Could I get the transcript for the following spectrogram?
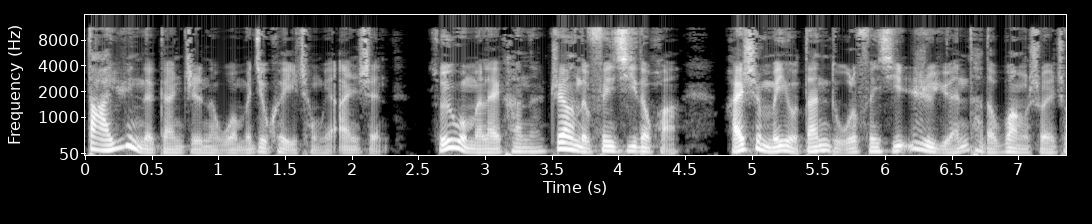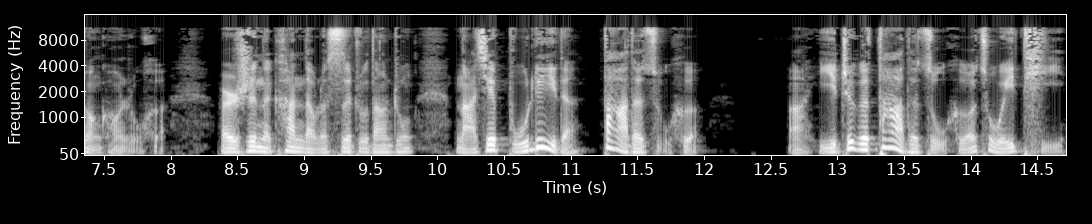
大运的干支呢，我们就可以称为安神。所以，我们来看呢，这样的分析的话，还是没有单独分析日元它的旺衰状况如何，而是呢，看到了四柱当中哪些不利的大的组合，啊，以这个大的组合作为体，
